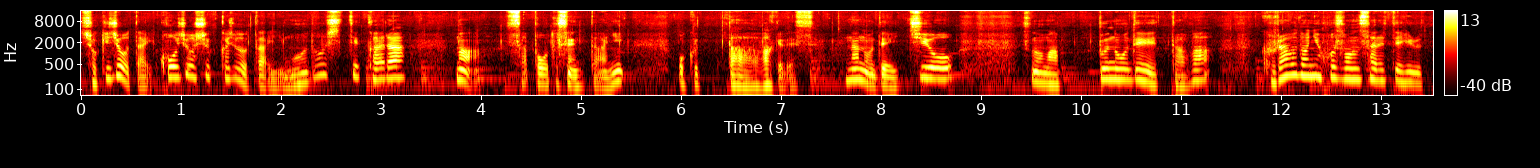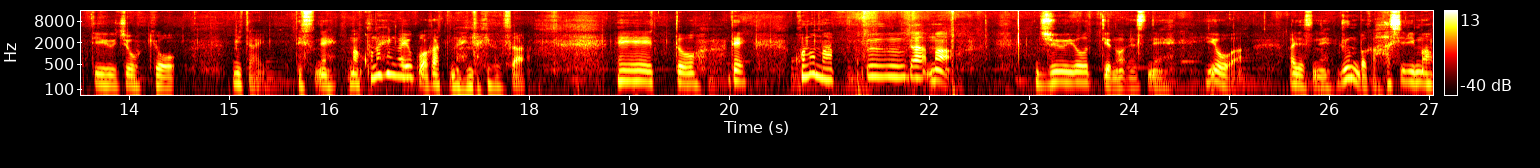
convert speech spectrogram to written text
初期状態工場出荷状態に戻してからまあサポートセンターに送ったわけです。なので一応そのマップのデータはクラウドに保存されているっていう状況みたいですね。まあこの辺がよく分かってないんだけどさ。えー、っとでこのマップがまあ重要っていうのはですね要はあれですねルンバが走り回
